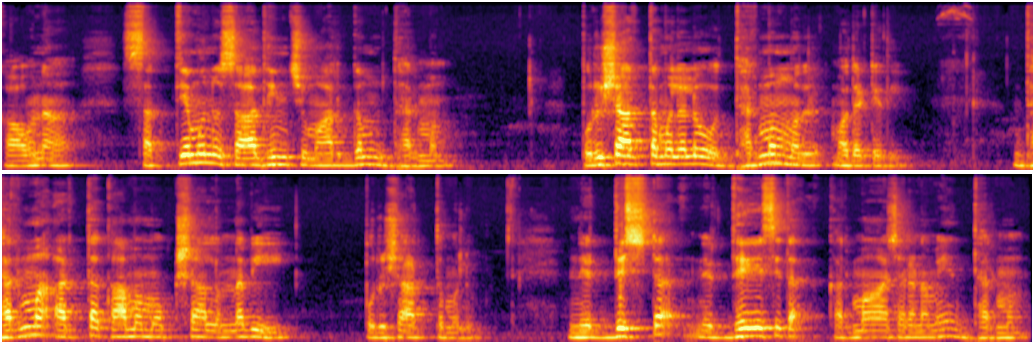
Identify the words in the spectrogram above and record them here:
కావున సత్యమును సాధించు మార్గం ధర్మం. పురుషార్థములలో ధర్మం మొద మొదటిది. ధర్మ అర్థ కామ మోక్షాలన్నవి పురుషార్థములు. నిర్దిష్ట నిర్దేశిత కర్మాచరణమే ధర్మం.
